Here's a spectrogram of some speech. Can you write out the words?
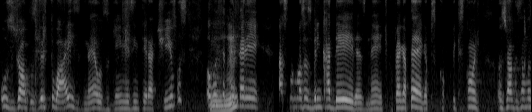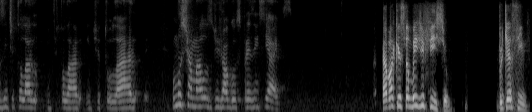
os jogos virtuais, né, os games interativos, ou você Uhum. prefere as famosas brincadeiras, né, tipo pega-pega, pique-esconde, os jogos vamos intitular, intitular, intitular, vamos chamá-los de jogos presenciais. É uma questão bem difícil, porque assim,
